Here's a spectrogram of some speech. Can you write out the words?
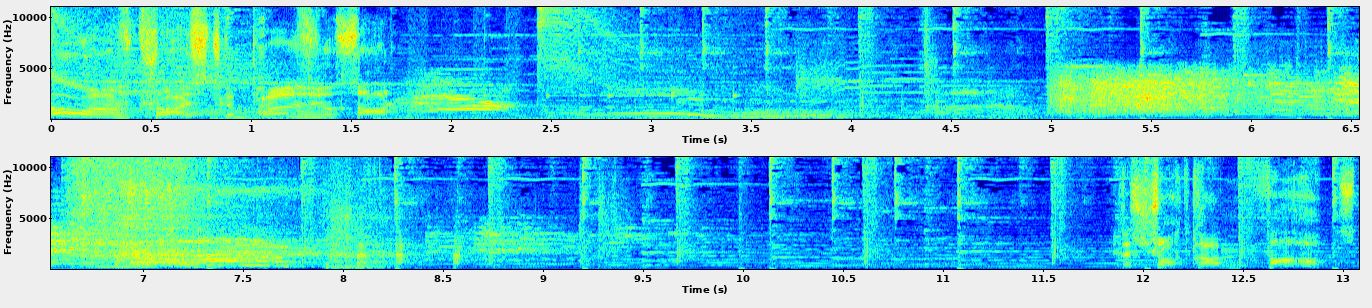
Of Christ compels you, son! the shotgun fast!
